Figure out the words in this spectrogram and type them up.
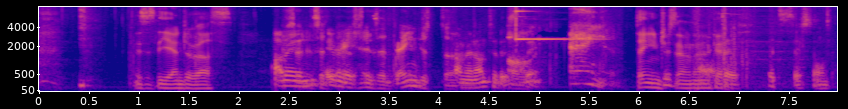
this is the end of us. I Said mean, it's a, even da- just it's a danger zone. coming onto this oh, thing. dang it. Danger zone. Oh, Okay. safe. It's safe zone.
